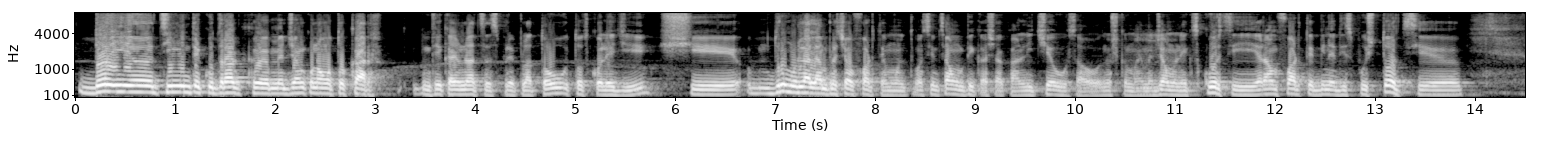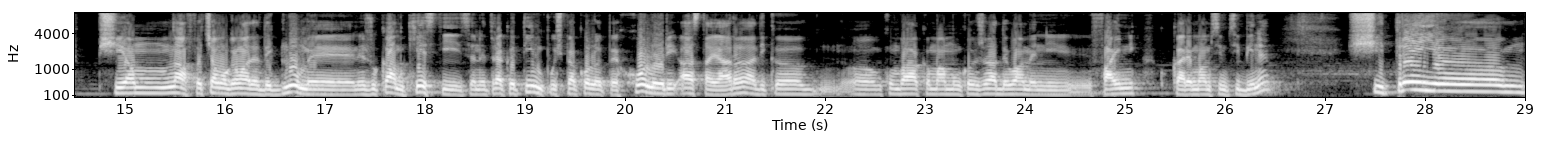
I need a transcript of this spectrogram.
Doi, uh, țin minte cu drag că mergeam cu un autocar în fiecare dimineață spre platou, toți colegii și drumurile alea îmi plăceau foarte mult. Mă simțeam un pic așa ca în liceu sau nu știu când mai mergeam în excursii, eram foarte bine dispuși toți e, și am, na, făceam o grămadă de glume, ne jucam chestii, să ne treacă timpul și pe acolo pe holuri, asta iară, adică uh, cumva că m-am înconjurat de oameni faini cu care m-am simțit bine. Și trei, uh,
